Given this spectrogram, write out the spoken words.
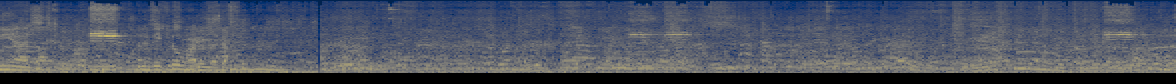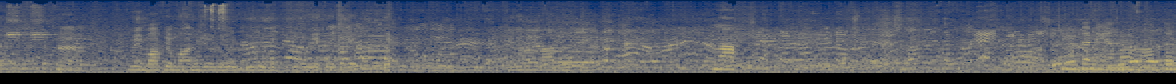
নিয়ে আসছে। মানে দেখেও ভালো লাগে হ্যাঁ তুমি মাকে মা হিসেবে রোজ দুধে পুজো করে কেউ তাকে এগুলো না ঢোকে হ্যাঁ? চিন্তা নেই আমার আর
